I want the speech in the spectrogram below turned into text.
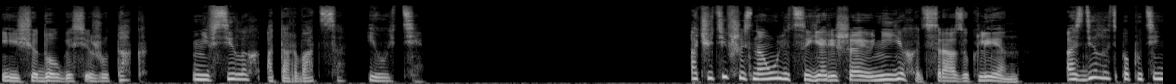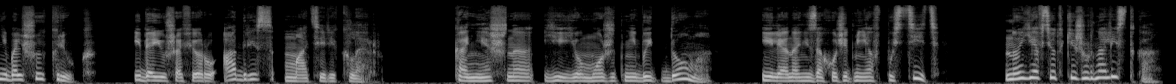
И еще долго сижу так, не в силах оторваться и уйти. Очутившись на улице, я решаю не ехать сразу к Лен, а сделать по пути небольшой крюк и даю шоферу адрес матери Клэр. Конечно, ее может не быть дома, или она не захочет меня впустить, но я все таки журналистка,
